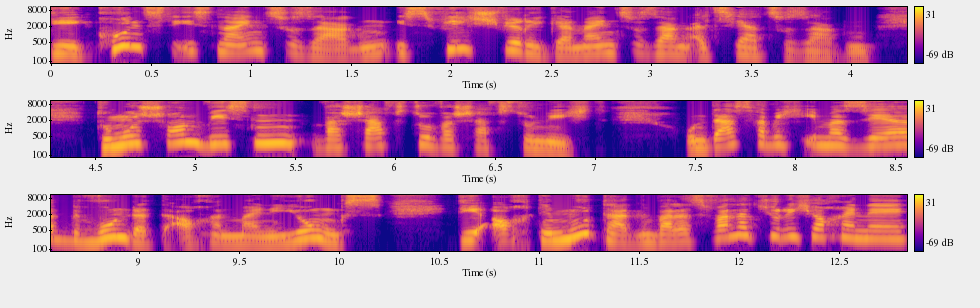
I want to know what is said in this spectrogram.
Die Kunst ist, Nein zu sagen, ist viel schwieriger, Nein zu sagen, als Ja zu sagen. Du musst schon wissen, was schaffst du, was schaffst du nicht nicht. Und das habe ich immer sehr bewundert, auch an meine Jungs, die auch den Mut hatten, weil das war natürlich auch eine,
